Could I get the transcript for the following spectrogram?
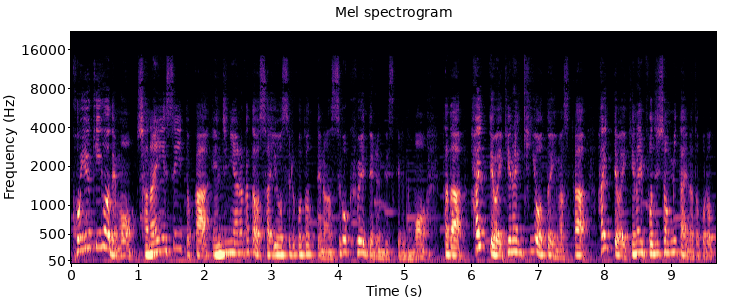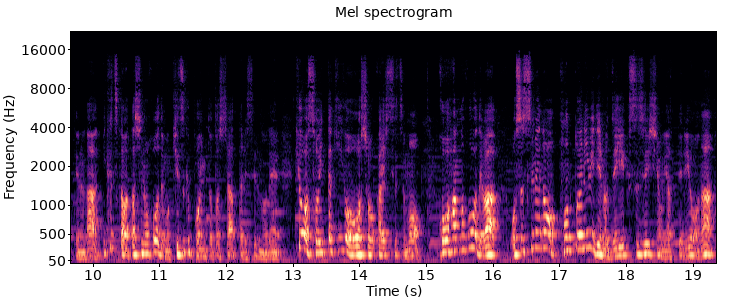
こういう企業でも社内 SE とかエンジニアの方を採用することっていうのはすごく増えてるんですけれどもただ入ってはいけない企業といいますか入っててはいけないポジションみたいなところっていうのがいくつか私の方でも気づくポイントとしてあったりするので今日はそういった企業を紹介しつつも後半の方ではおすすめの本当に意味での DX 推進をやってるような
